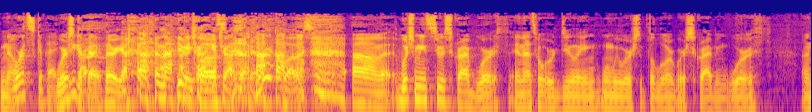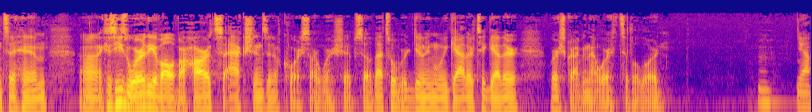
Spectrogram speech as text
no. Worth You got scope. There we go. Not even try, close. try. We're close. um, which means to ascribe worth, and that's what we're doing when we worship the Lord. We're ascribing worth unto Him because He's worthy of all of our hearts, actions, and of course our worship. So that's what we're doing when we gather together. We're ascribing that worth to the Lord. Yeah.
